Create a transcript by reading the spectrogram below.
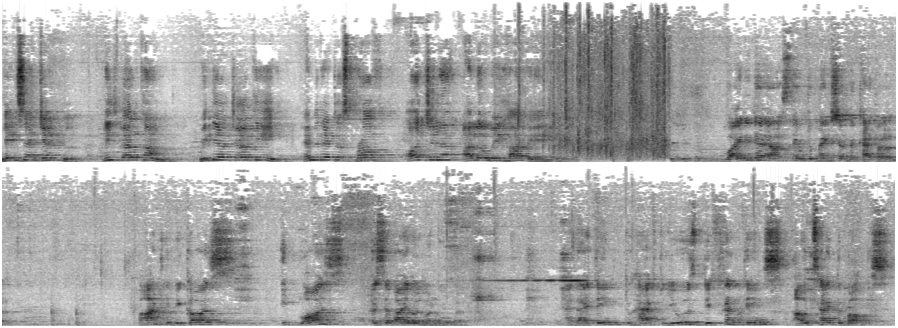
Ladies and gentlemen, please welcome with Vidya Jyoti, Emeritus Prof. Arjuna Aluwihare. Why did I ask them to mention the cattle? Partly because it was a survival maneuver. And I think to have to use different things outside the box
